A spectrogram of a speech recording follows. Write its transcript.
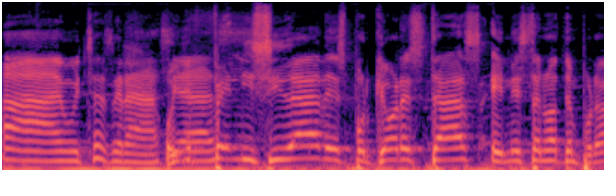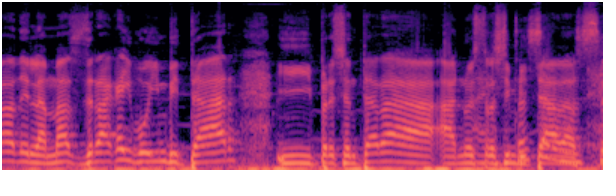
Ay, muchas gracias. Oye, felicidades porque ahora estás en esta nueva temporada de La Más Draga y voy a invitar y presentar a, a nuestras A estas invitadas.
